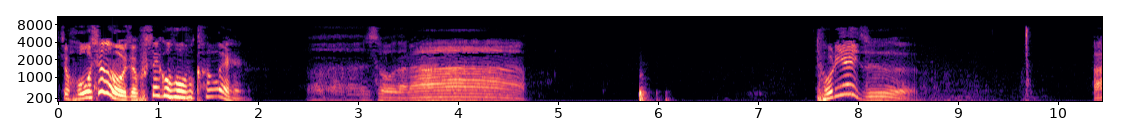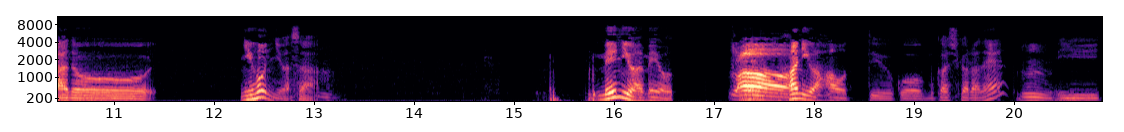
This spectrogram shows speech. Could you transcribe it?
じゃ、放射能をじゃあ防ぐ方法考えへん？あーそうだなとりあえず、あのー日本にはさ、目には目を、歯には歯をっていう、こう、昔からね、うん。言い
